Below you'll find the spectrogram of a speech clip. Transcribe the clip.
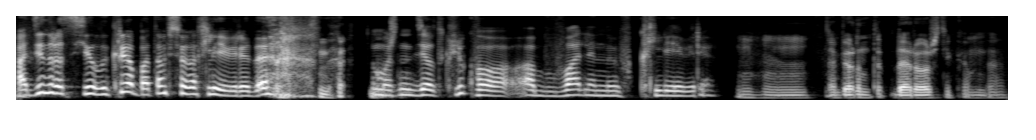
один раз съел икры, а потом все на клевере, да? Да. Можно делать клюкву, обваленную в клевере. Мгм. Обернуто подорожником, да.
